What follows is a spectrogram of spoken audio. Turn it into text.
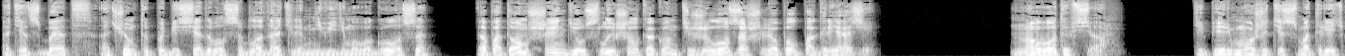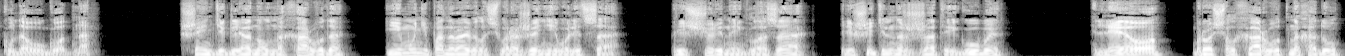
Отец Бет о чем-то побеседовал с обладателем невидимого голоса, а потом Шенди услышал, как он тяжело зашлепал по грязи. «Ну вот и все. Теперь можете смотреть куда угодно». Шенди глянул на Харвуда, и ему не понравилось выражение его лица. Прищуренные глаза, решительно сжатые губы. «Лео!» — бросил Харвуд на ходу.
